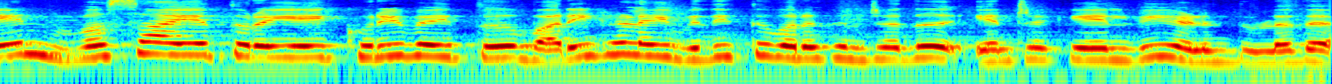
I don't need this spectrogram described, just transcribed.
ஏன் விவசாயத்துறையை குறிவைத்து வரிகளை விதித்து வருகின்றது என்ற கேள்வி எழுந்துள்ளது.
